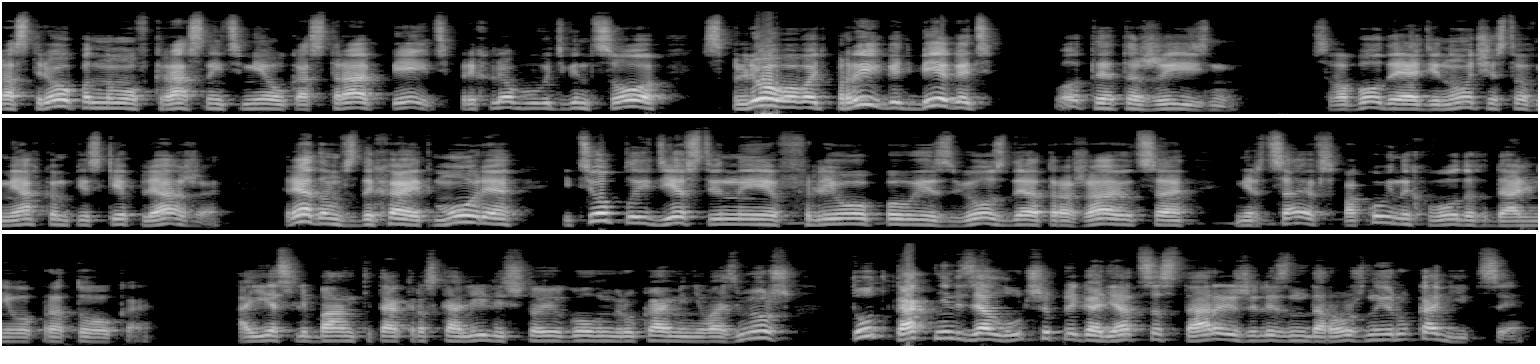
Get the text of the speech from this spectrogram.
растрепанному в красной тьме у костра, петь, прихлебывать винцо, сплевывать, прыгать, бегать. Вот это жизнь. Свобода и одиночество в мягком песке пляжа. Рядом вздыхает море, и теплые девственные флеоповые звезды отражаются, мерцая в спокойных водах дальнего протока. А если банки так раскалились, что их голыми руками не возьмешь, Тут как нельзя лучше пригодятся старые железнодорожные рукавицы.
